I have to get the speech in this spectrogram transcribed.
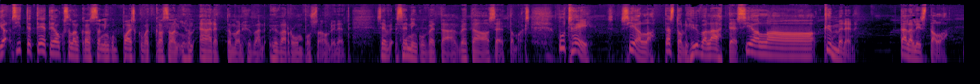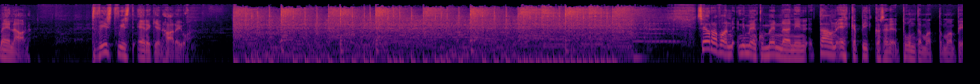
Ja sitten TT Oksalan kanssa niin paiskuvat kasaan ihan äärettömän hyvän, hyvän rumpusoundin. Et se se niin vetää, vetää aseettomaksi. Mutta hei, siellä, tästä oli hyvä lähteä. Siellä kymmenen tällä listalla meillä on Twist Twist Erkinharju. Seuraavan nimeen kun mennään, niin tämä on ehkä pikkasen tuntemattomampi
